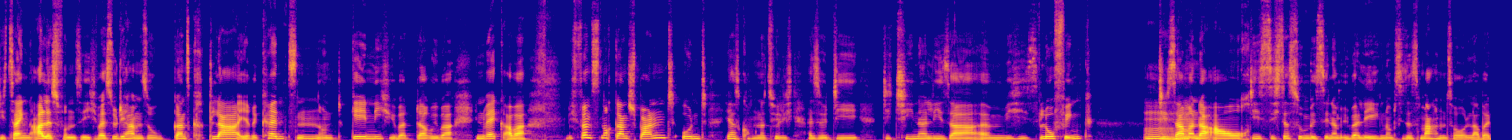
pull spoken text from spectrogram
die zeigen alles von sich. Weißt du, die haben so ganz klar ihre Grenzen und gehen nicht über, darüber hinweg. Aber ich fand es noch ganz spannend und ja, es kommt natürlich, also die, die China Lisa, ähm, wie hieß, Lofink, die sah man da auch, die ist sich das so ein bisschen am überlegen, ob sie das machen soll, aber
